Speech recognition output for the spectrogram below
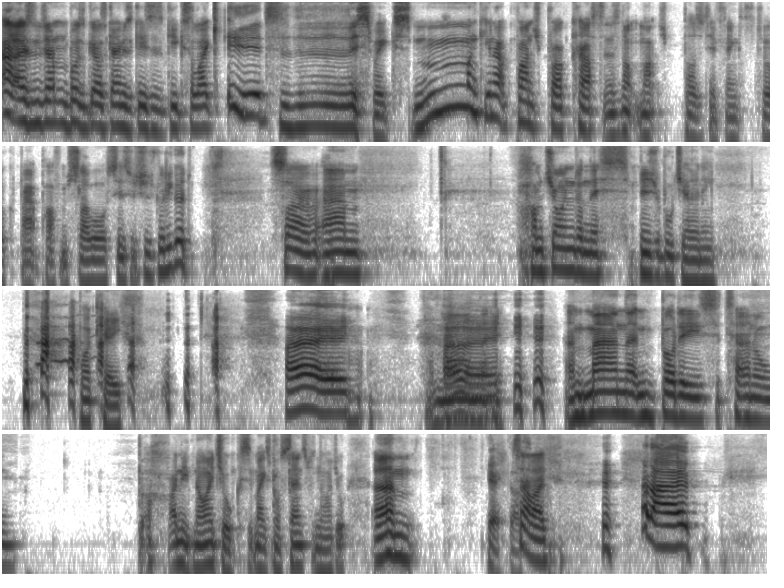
Hello, ladies and gentlemen, boys and girls, gamers, geezers, geeks alike. It's this week's Monkey Nut Punch podcast, and there's not much positive things to talk about apart from slow horses, which is really good. So, um, I'm joined on this miserable journey by Keith, Hey. a man, that, a man that embodies eternal. Ugh, I need Nigel because it makes more sense with Nigel. Um, Yeah, it does. so hello. Hello.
